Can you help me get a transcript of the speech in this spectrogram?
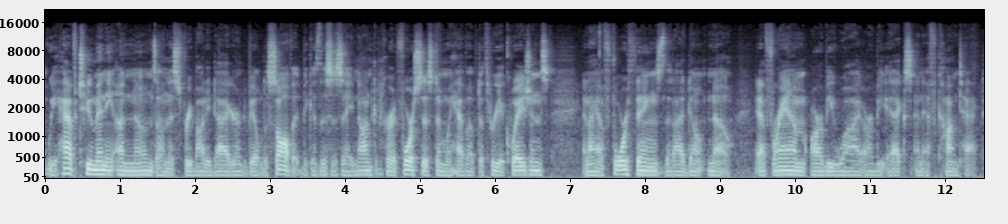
we have too many unknowns on this free body diagram to be able to solve it because this is a non-concurrent force system. We have up to three equations, and I have four things that I don't know. FRAM, RBY, RBX, and F contact.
